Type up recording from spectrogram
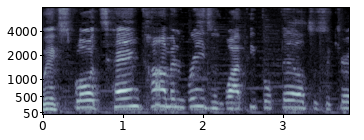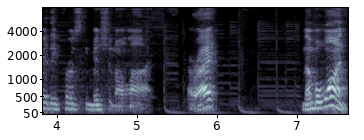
we explore 10 common reasons why people fail to secure their first commission online. All right. Number one,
